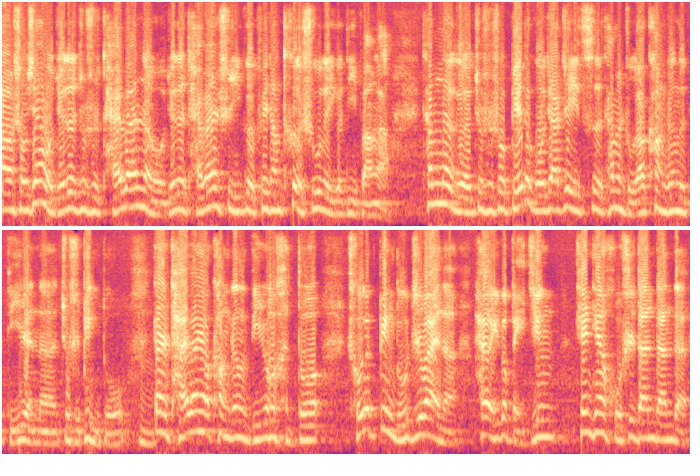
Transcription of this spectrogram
啊，首先我觉得就是台湾呢，我觉得台湾是一个非常特殊的一个地方啊。他们那个就是说，别的国家这一次他们主要抗争的敌人呢就是病毒，但是台湾要抗争的敌人有很多，除了病毒之外呢，还有一个北京，天天虎视眈眈的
